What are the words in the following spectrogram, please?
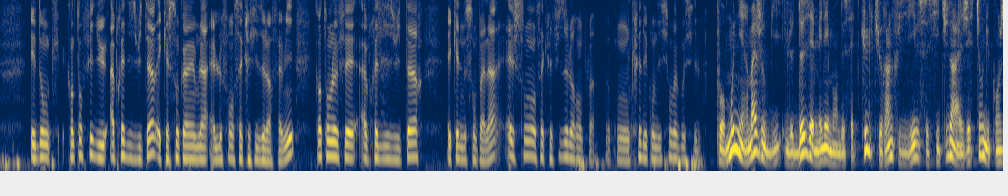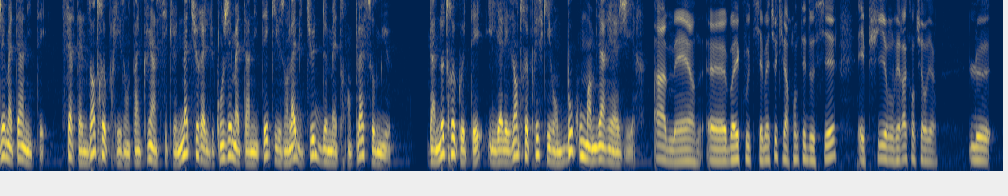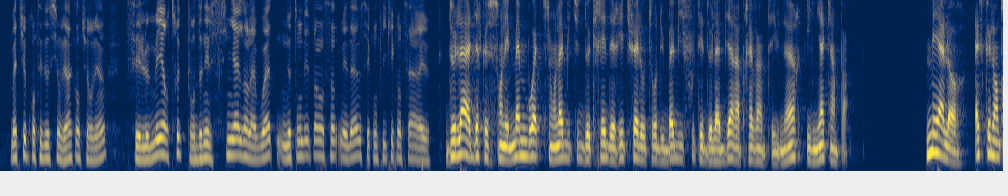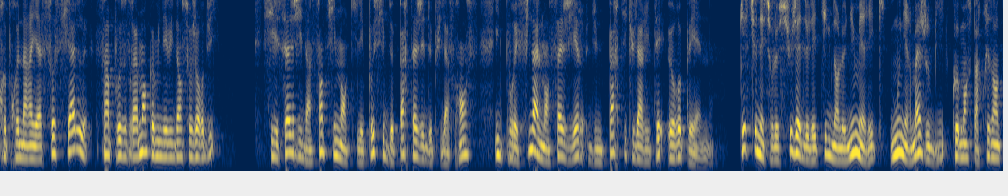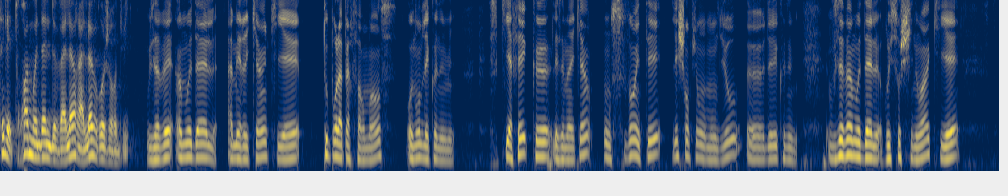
Et donc, quand on fait du après 18 heures, et qu'elles sont quand même là, elles le font en sacrifice de leur famille. Quand on le fait après 18 heures et qu'elles ne sont pas là, elles sont en sacrifice de leur emploi. Donc on crée des conditions pas possibles. Pour Mounir Majoubi, le deuxième élément de cette culture inclusive se situe dans la gestion du congé maternité. Certaines entreprises ont inclus un cycle naturel du congé maternité qu'ils ont l'habitude de mettre en place au mieux. D'un autre côté, il y a les entreprises qui vont beaucoup moins bien réagir. Ah merde, euh, bah écoute, il y a Mathieu qui va reprendre tes dossiers et puis on verra quand tu reviens. Le Mathieu prend tes dossiers, on verra quand tu reviens. C'est le meilleur truc pour donner le signal dans la boîte. Ne tombez pas enceinte, mesdames, c'est compliqué quand ça arrive. De là à dire que ce sont les mêmes boîtes qui ont l'habitude de créer des rituels autour du baby-foot et de la bière après 21h, il n'y a qu'un pas. Mais alors, est-ce que l'entrepreneuriat social s'impose vraiment comme une évidence aujourd'hui? S'il s'agit d'un sentiment qu'il est possible de partager depuis la France, il pourrait finalement s'agir d'une particularité européenne. Questionné sur le sujet de l'éthique dans le numérique, Mounir Majoubi commence par présenter les trois modèles de valeur à l'œuvre aujourd'hui. Vous avez un modèle américain qui est tout pour la performance au nom de l'économie ce qui a fait que les Américains ont souvent été les champions mondiaux euh, de l'économie. Vous avez un modèle russo-chinois qui est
